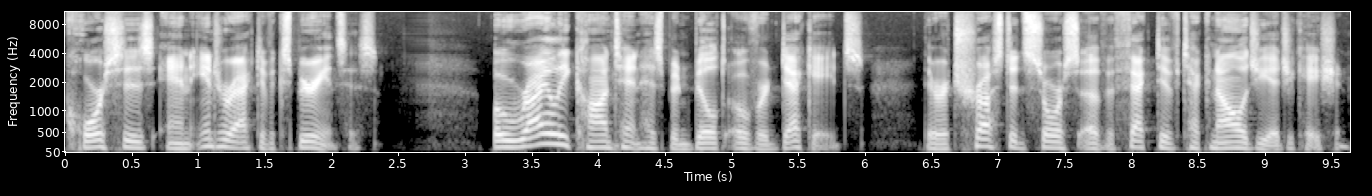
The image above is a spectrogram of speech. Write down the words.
courses, and interactive experiences. O'Reilly content has been built over decades. They're a trusted source of effective technology education.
